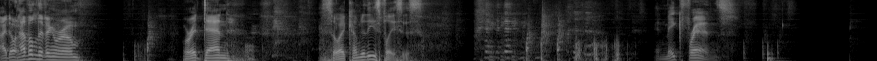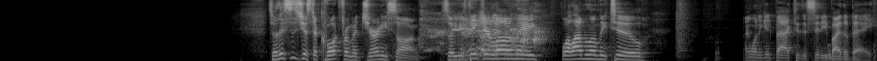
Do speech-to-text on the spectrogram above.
I don't have a living room or a den, so I come to these places and make friends. So this is just a quote from a Journey song. So you think you're lonely? Well, I'm lonely too. I want to get back to the city by the bay.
